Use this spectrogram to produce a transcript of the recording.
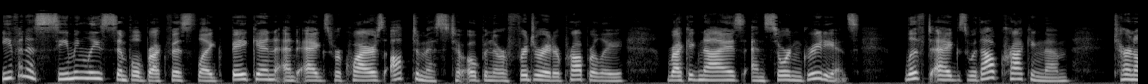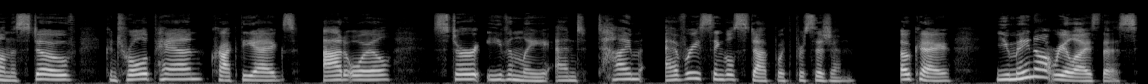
Even a seemingly simple breakfast like bacon and eggs requires Optimus to open the refrigerator properly, recognize and sort ingredients, Lift eggs without cracking them. Turn on the stove, control a pan, crack the eggs, add oil, stir evenly, and time every single step with precision. Okay, you may not realize this,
